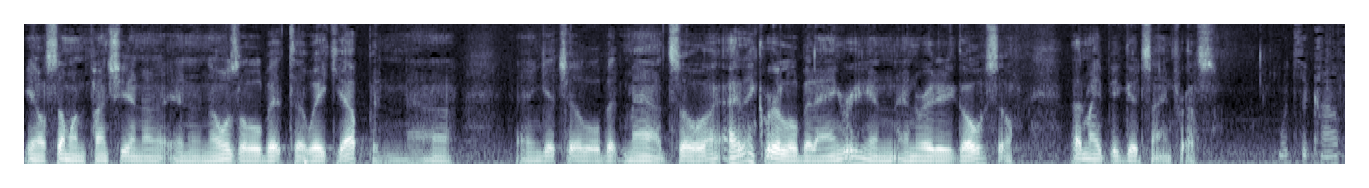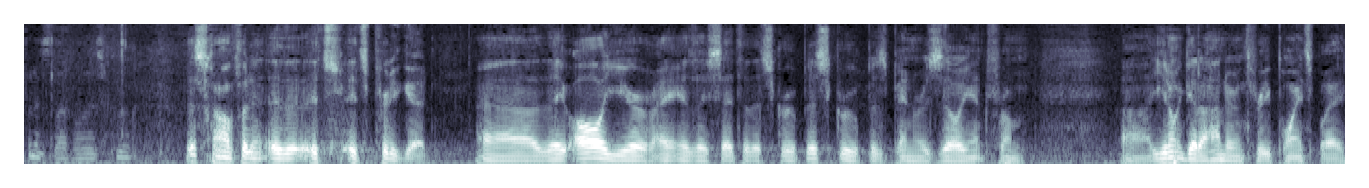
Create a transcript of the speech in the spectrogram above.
you know, someone punch you in, a, in the nose a little bit to wake you up and uh, and get you a little bit mad. So I, I think we're a little bit angry and, and ready to go. So that might be a good sign for us. What's the confidence level of this group? This confident, it's it's pretty good. Uh, they all year, as I said to this group, this group has been resilient from. Uh, you don't get 103 points by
